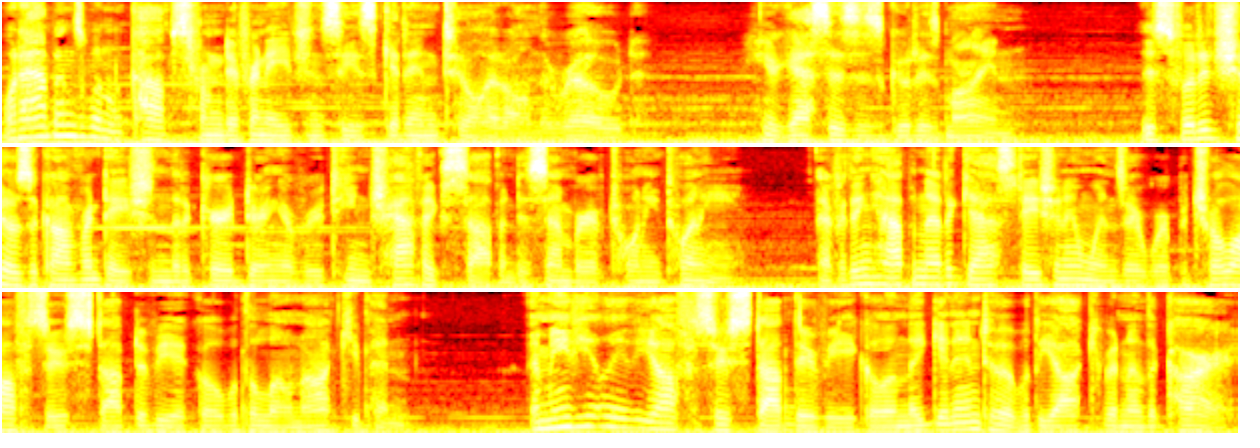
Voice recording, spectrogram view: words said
What happens when cops from different agencies get into it on the road? Your guess is as good as mine. This footage shows a confrontation that occurred during a routine traffic stop in December of 2020. Everything happened at a gas station in Windsor where patrol officers stopped a vehicle with a lone occupant. Immediately, the officers stop their vehicle and they get into it with the occupant of the car.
